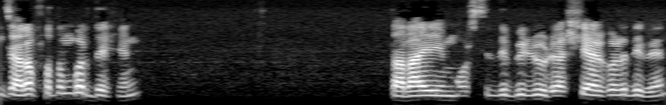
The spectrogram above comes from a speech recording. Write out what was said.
যারা প্রথমবার দেখেন, তারা এই মসজিদের ভিডিওটা শেয়ার করে দিবেন।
